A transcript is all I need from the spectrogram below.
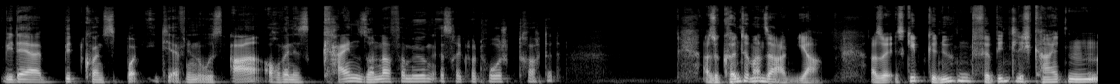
wie der Bitcoin Spot ETF in den USA, auch wenn es kein Sondervermögen ist, regulatorisch betrachtet? Also könnte man sagen, ja. Also es gibt genügend Verbindlichkeiten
